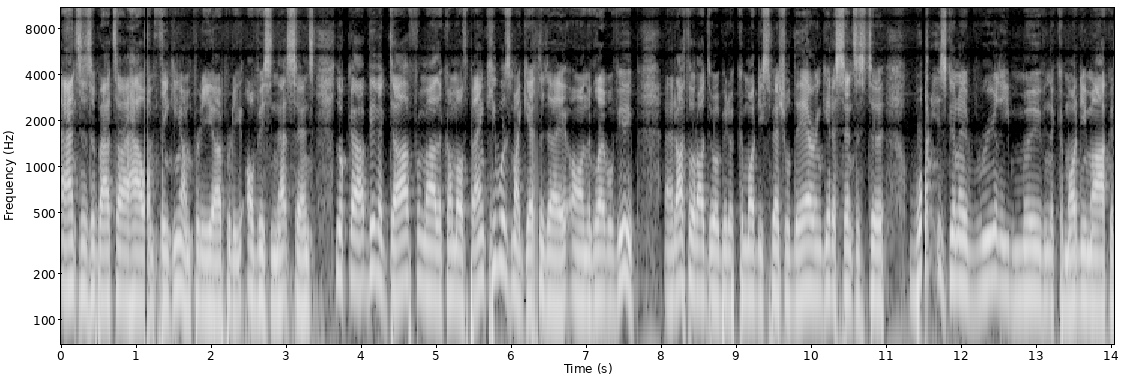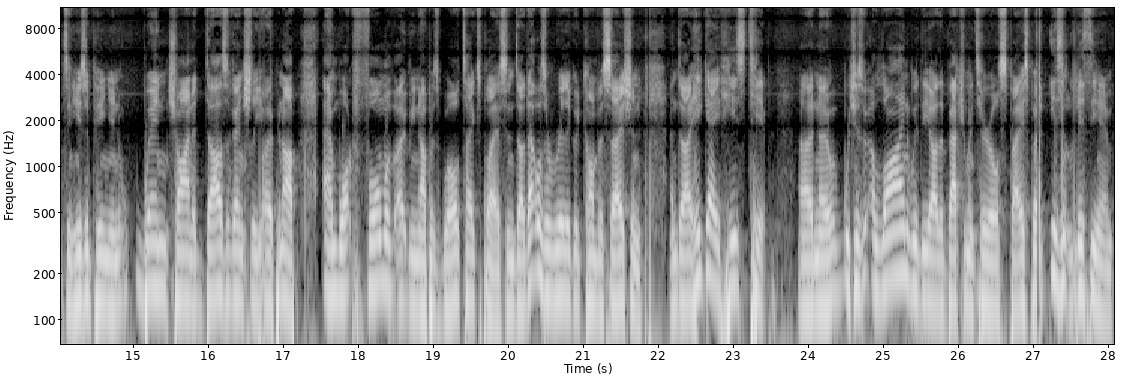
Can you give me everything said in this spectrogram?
answers about uh, how I'm thinking. I'm pretty uh, pretty obvious in that sense. Look, uh, Vivek Dhar from the Commonwealth Bank, he was my guest today on the Global View, and I thought I'd do a bit of commodity special there and get a sense as to what is going to really move in the commodity markets, in his opinion, when China does eventually open up, and what form of opening up as well takes place. And that was a really good conversation conversation, and uh, he gave his tip. Uh, no, which is aligned with the other battery material space, but isn't lithium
